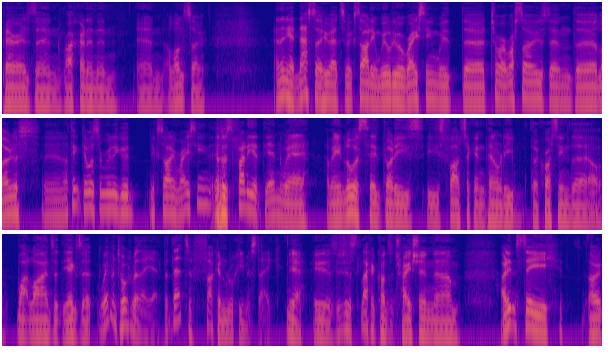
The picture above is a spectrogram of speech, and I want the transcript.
Perez and Raikkonen and, and Alonso. And then you had Nasr, who had some exciting wheel-to-wheel racing with the Toro Rossos and the Lotus, and I think there was some really good, exciting racing. It was funny at the end where, I mean, Lewis had got his, his five-second penalty for crossing the white lines at the exit. We haven't talked about that yet, but that's a fucking rookie mistake. Yeah, it is. It's just lack of concentration. Um, I didn't see uh,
